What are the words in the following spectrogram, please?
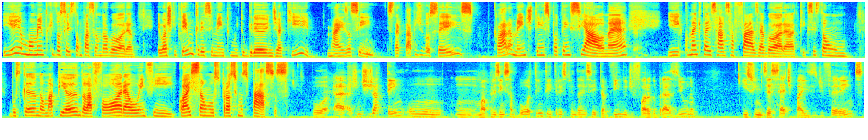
E o momento que vocês estão passando agora, eu acho que tem um crescimento muito grande aqui, mas, assim, startup de vocês claramente tem esse potencial, né? É. E como é que está essa, essa, fase agora? O que, que vocês estão buscando ou mapeando lá fora? Ou, enfim, quais são os próximos passos? Boa, a, gente já tem um, um, uma presença boa, 33% da receita vindo de fora do Brasil, né? Isso em 17 países diferentes,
